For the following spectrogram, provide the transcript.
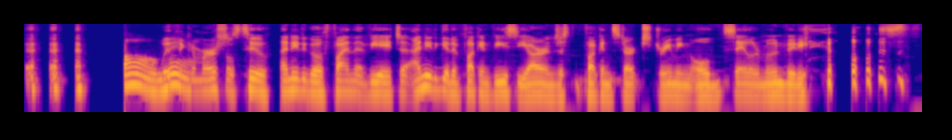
Oh with man. the commercials too. I need to go find that VHS. I need to get a fucking VCR and just fucking start streaming old Sailor Moon videos.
